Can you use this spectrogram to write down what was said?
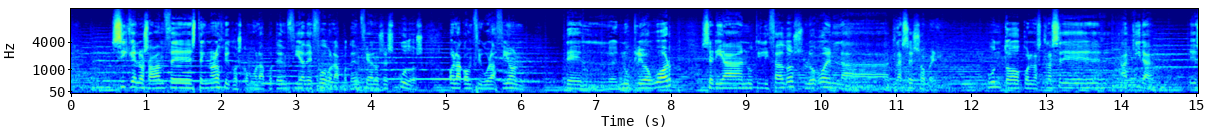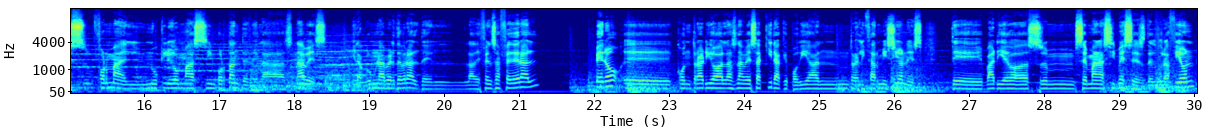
Sí que los avances tecnológicos como la potencia de fuego, la potencia de los escudos o la configuración del núcleo Warp serían utilizados luego en la clase Sovereign. Junto con las clases Akira es, forma el núcleo más importante de las naves y la columna vertebral de la defensa federal, pero eh, contrario a las naves Akira que podían realizar misiones de varias mm, semanas y meses de duración,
